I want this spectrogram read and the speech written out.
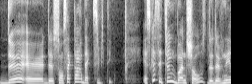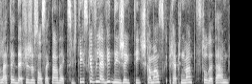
de, euh, de son secteur d'activité. Est-ce que c'est une bonne chose de devenir la tête d'affiche de son secteur d'activité? Est-ce que vous l'avez déjà été? Je commence rapidement un petit tour de table.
